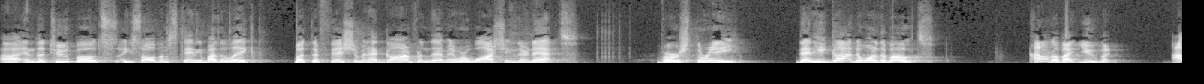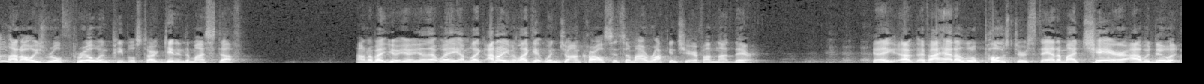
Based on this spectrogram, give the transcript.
Uh, and the two boats, he saw them standing by the lake, but the fishermen had gone from them and were washing their nets. Verse 3 Then he got into one of the boats. I don't know about you, but I'm not always real thrilled when people start getting into my stuff. I don't know about you. You're that way? I'm like, I don't even like it when John Carl sits in my rocking chair if I'm not there. Okay? If I had a little poster out of my chair, I would do it.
